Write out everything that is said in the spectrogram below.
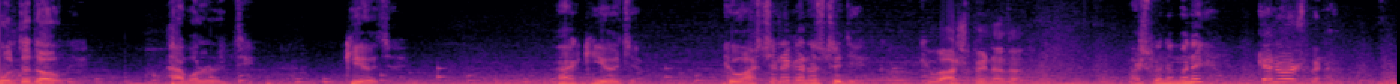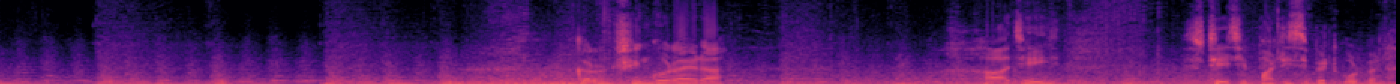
বলতে দাও ওকে। হ্যাঁ বলো রিদ্ধি কি হয়েছে? হ্যাঁ কি হয়েছে? কেউ আসছে না কেন স্টেজে কেউ আসবে না দাদু। আসবে না মানে? কেন আসবে না? কারণ সিংহ রায়রা আজ এই স্টেজে পার্টিসিপেট করবে না।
